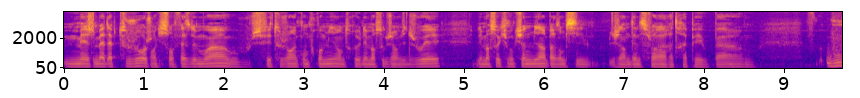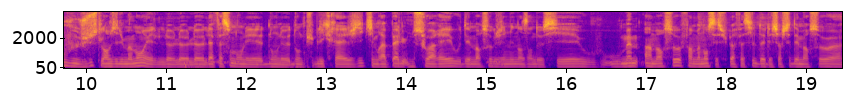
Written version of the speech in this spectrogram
mais je m'adapte toujours aux gens qui sont en face de moi, ou je fais toujours un compromis entre les morceaux que j'ai envie de jouer, les morceaux qui fonctionnent bien, par exemple si j'ai un dance floor à rattraper ou pas, ou juste l'envie du moment et la façon dont, le, public réagit, qui me rappelle une soirée ou des morceaux que j'ai mis dans un dossier, ou, même un morceau. Enfin maintenant c'est super facile d'aller chercher des morceaux. euh,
